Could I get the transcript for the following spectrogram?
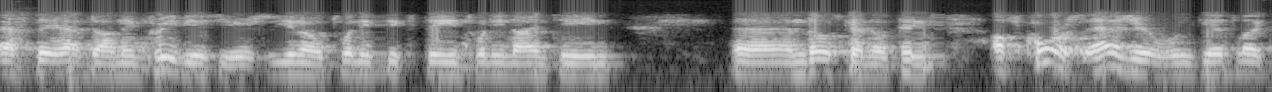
as they have done in previous years. You know, 2016, 2019. Uh, and those kind of things. Of course, Azure will get like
